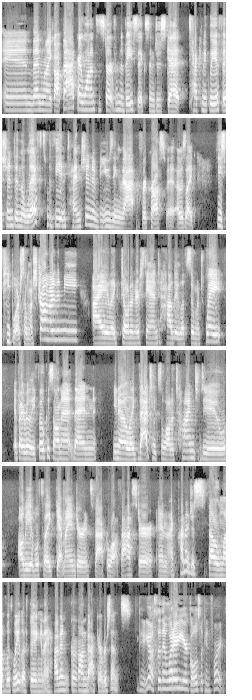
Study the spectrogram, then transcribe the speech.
And then when I got back, I wanted to start from the basics and just get technically efficient in the lift with the intention of using that for CrossFit. I was like, these people are so much stronger than me. I like don't understand how they lift so much weight. If I really focus on it, then you know, like that takes a lot of time to do. I'll be able to like get my endurance back a lot faster. And I kind of just fell in love with weightlifting and I haven't gone back ever since. There you go. So then what are your goals looking forward?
